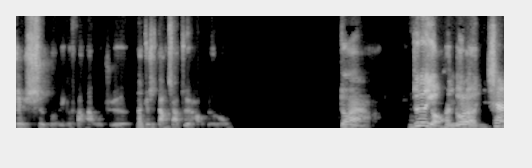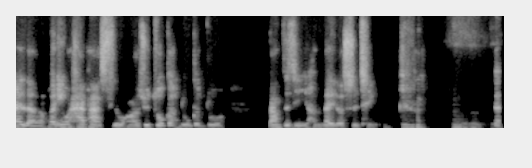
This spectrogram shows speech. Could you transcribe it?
最适合的一个方案，我觉得那就是当下最好的喽。对啊，就是有很多人现在的人会因为害怕死亡而去做更多更多让自己很累的事情。嗯嗯，对。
